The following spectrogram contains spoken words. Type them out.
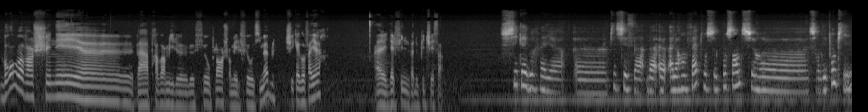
Bon, on va enchaîner. Euh, bah, après avoir mis le, feu aux planches, on met le feu aux immeubles. Chicago Fire. Allez, Delphine va nous pitcher ça. Chicago Fire, euh, pitcher ça. Bah, euh, alors en fait, on se concentre sur, euh, sur des pompiers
